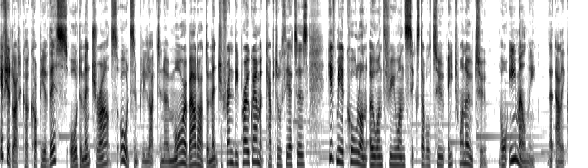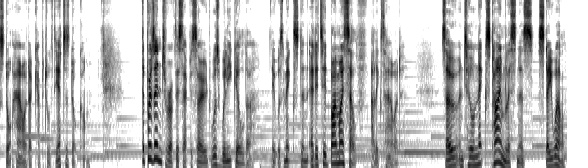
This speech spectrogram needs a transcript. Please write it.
If you'd like a copy of this, or Dementia Arts, or would simply like to know more about our dementia friendly programme at Capital Theatres, give me a call on 0131 622 8102 or email me at alex.howard at capitaltheatres.com. The presenter of this episode was Willy Gilder. It was mixed and edited by myself, Alex Howard. So until next time, listeners, stay well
